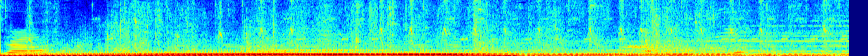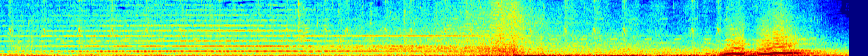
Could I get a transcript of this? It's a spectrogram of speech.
자, 뭐야 뭐야?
